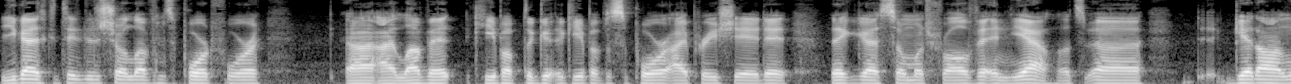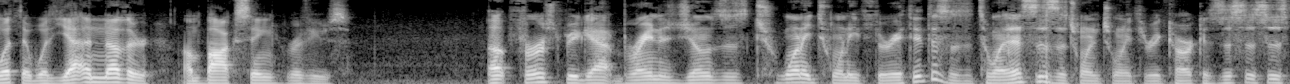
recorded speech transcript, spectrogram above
you guys continue to show love and support for it. Uh, I love it. Keep up the keep up the support. I appreciate it. Thank you guys so much for all of it. And yeah, let's uh, get on with it with yet another unboxing reviews. Up first, we got Brandon Jones's 2023. I think this is a 20. This is a 2023 car because this is his.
